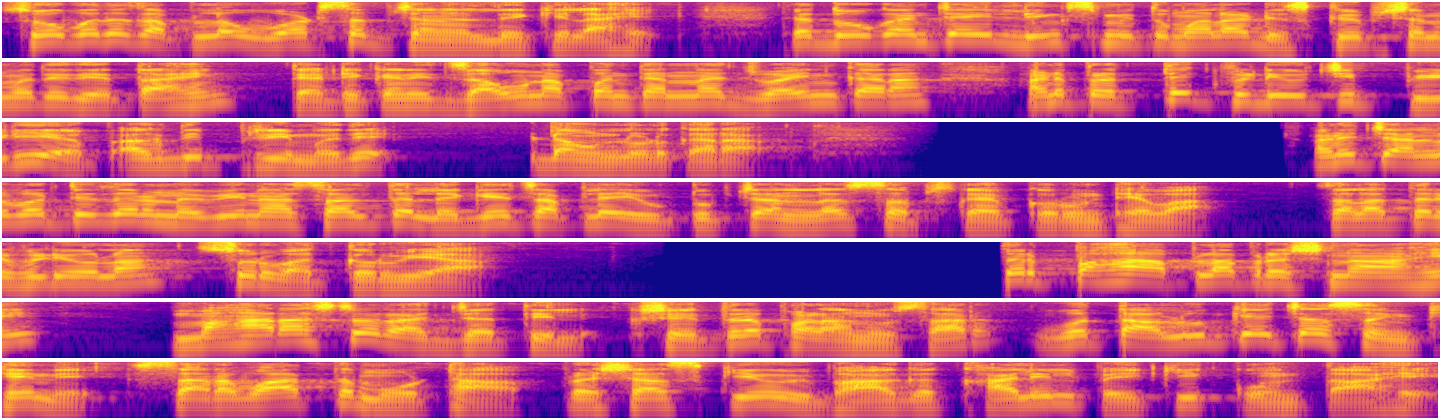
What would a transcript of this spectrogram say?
सोबतच आपलं व्हॉट्सअप चॅनल देखील आहे. त्या दोघांच्याही लिंक्स मी तुम्हाला डिस्क्रिप्शनमध्ये देत आहे. त्या ठिकाणी जाऊन आपण त्यांना जॉईन करा आणि प्रत्येक व्हिडिओची पी डी एफ अगदी फ्रीमध्ये डाउनलोड करा. आणि चॅनलवरती जर नवीन असाल तर लगेच आपल्या यूट्यूब चॅनलला सबस्क्राईब करून ठेवा. चला तर व्हिडिओला सुरुवात करूया. तर पहा आपला प्रश्न आहे महाराष्ट्र राज्यातील क्षेत्रफळानुसार व तालुक्याच्या संख्येने सर्वात मोठा प्रशासकीय विभाग खालीलपैकी कोणता आहे?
